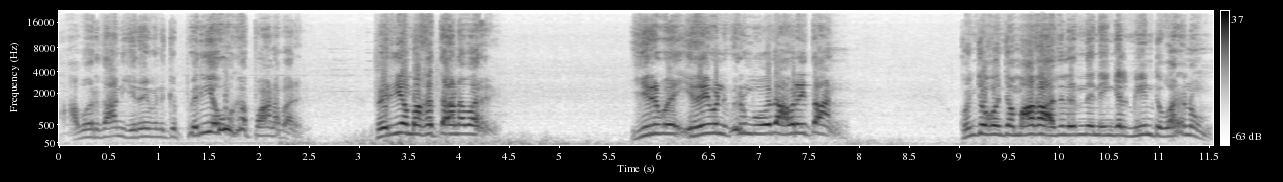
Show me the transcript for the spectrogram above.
அவர்தான் இறைவனுக்கு பெரிய உகப்பானவர் பெரிய மகத்தானவர். இறைவ இறைவன் விரும்புவது அவரைத்தான். கொஞ்சம் கொஞ்சமாக அதிலிருந்து நீங்கள் மீண்டு வரணும்.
